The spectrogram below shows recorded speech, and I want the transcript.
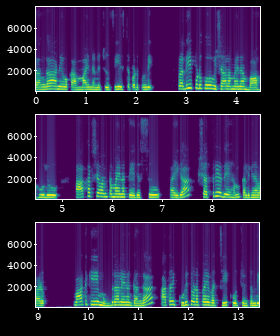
గంగా అనే ఒక అమ్మాయి నన్ను చూసి ఇష్టపడుతుంది. ప్రదీపుడుకు విశాలమైన బాహువులు ఆకర్షవంతమైన తేజస్సు పైగా క్షత్రియ దేహం కలిగినవాడు. వాటికి ముగ్ధురాలైన గంగ అతని కుడి తొడపై వచ్చి కూర్చుంటుంది.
